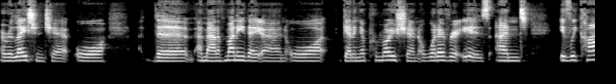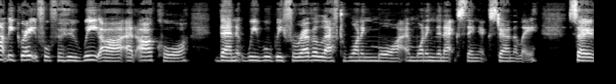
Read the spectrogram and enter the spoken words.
a relationship or the amount of money they earn or getting a promotion or whatever it is. And if we can't be grateful for who we are at our core, then we will be forever left wanting more and wanting the next thing externally. So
